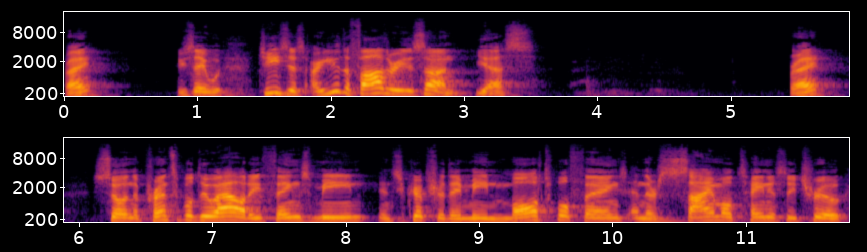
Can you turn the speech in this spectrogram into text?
Right? You say, well, Jesus, are you the Father or the Son? Yes. Right? So, in the principle duality, things mean, in Scripture, they mean multiple things and they're simultaneously true.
